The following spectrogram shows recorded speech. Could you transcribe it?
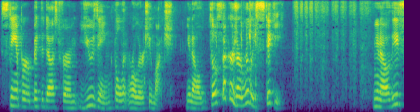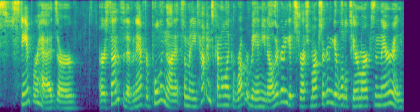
stamper bit the dust from using the lint roller too much. You know, those suckers are really sticky. You know, these stamper heads are are sensitive and after pulling on it so many times, kind of like a rubber band, you know, they're going to get stretch marks, they're going to get little tear marks in there and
